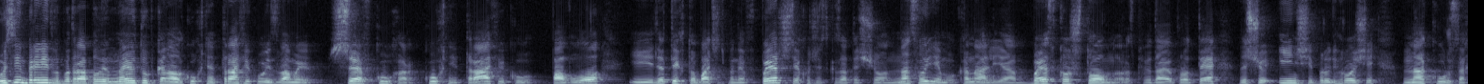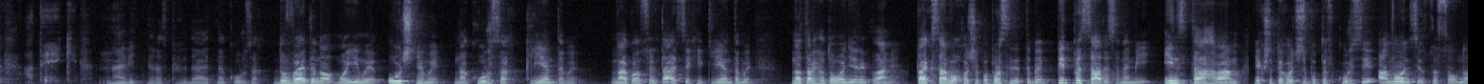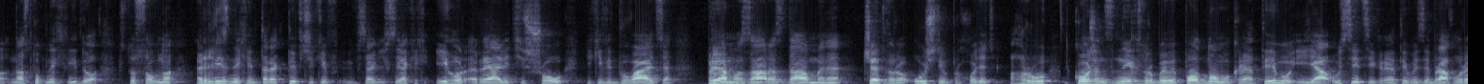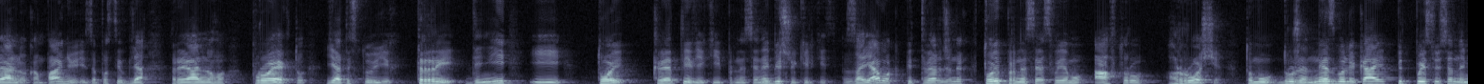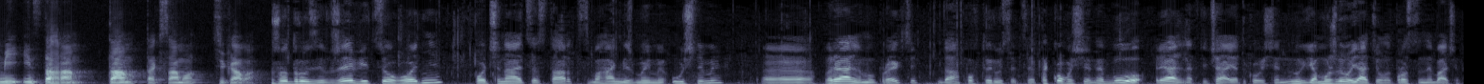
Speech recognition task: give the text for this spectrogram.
Усім привіт! Ви потрапили на YouTube канал Кухня Трафіку. І з вами шеф-кухар кухні Трафіку Павло. І для тих, хто бачить мене вперше, я хочу сказати, що на своєму каналі я безкоштовно розповідаю про те, за що інші беруть гроші на курсах, а деякі навіть не розповідають на курсах. Доведено моїми учнями на курсах, клієнтами на консультаціях і клієнтами на таргетованій рекламі. Так само хочу попросити тебе підписатися на мій інстаграм. Якщо ти хочеш бути в курсі анонсів стосовно наступних відео, стосовно різних інтерактивчиків, вся- всяких ігор, реаліті шоу, які відбуваються. Прямо зараз да, в мене четверо учнів проходять гру. Кожен з них зробили по одному креативу, і я усі ці креативи зібрав у реальну кампанію і запустив для реального проекту. Я тестую їх три дні, і той креатив, який принесе найбільшу кількість заявок підтверджених, той принесе своєму автору гроші. Тому, друже, не зволікай, підписуйся на мій інстаграм. Там так само цікаво. Що, друзі, вже від сьогодні починається старт змагань між моїми учнями. Е, в реальному проєкті, да, повторюся, це такого ще не було. Реально, відповідаю, я такого ще ну я можливо, я цього просто не бачив.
